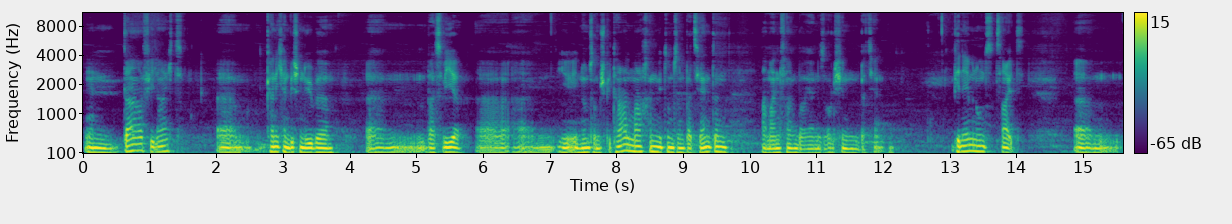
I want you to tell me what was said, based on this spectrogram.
Und da vielleicht ähm, kann ich ein bisschen über ähm, was wir äh, ähm, in unserem Spital machen mit unseren Patienten am Anfang bei einem solchen Patienten. Wir nehmen uns Zeit, ähm,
